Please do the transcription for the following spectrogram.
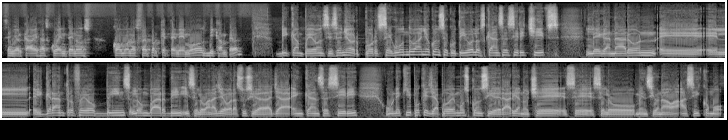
señor Cabezas, cuéntenos ¿Cómo nos fue? Porque tenemos bicampeón. Bicampeón, sí señor. Por segundo año consecutivo los Kansas City Chiefs le ganaron eh, el, el, gran trofeo Vince Lombardi y se lo van a llevar a su ciudad allá en Kansas City. Un equipo que ya podemos considerar, y anoche se, se lo mencionaba así, como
